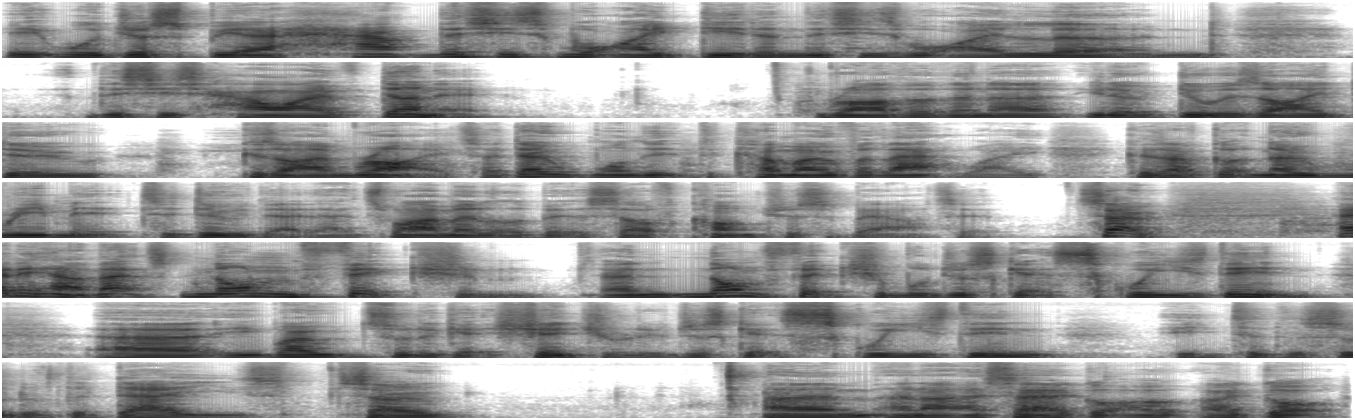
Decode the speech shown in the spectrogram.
It will just be a how, this is what I did and this is what I learned. This is how I've done it rather than a, you know, do as I do, because I'm right. I don't want it to come over that way because I've got no remit to do that. That's why I'm a little bit self-conscious about it. So anyhow, that's non-fiction and non-fiction will just get squeezed in. Uh, it won't sort of get scheduled. It just gets squeezed in into the sort of the days. So, um, and I say I got, I got,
